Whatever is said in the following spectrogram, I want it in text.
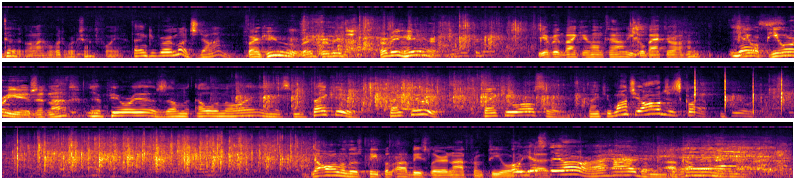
Good. Well, I hope it works out for you. Thank you very much, John. Thank you, Red, for being, for being here. You ever been back to your hometown? You go back there often? Yes. Peoria, is it not? Yeah, Peoria is in Illinois, and it's. Thank you, thank you, thank you also, thank you. Why don't you all just clap for Peoria? Now, all of those people obviously are not from Peoria. Oh yes, they are. I hired them to uh-huh. come in.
